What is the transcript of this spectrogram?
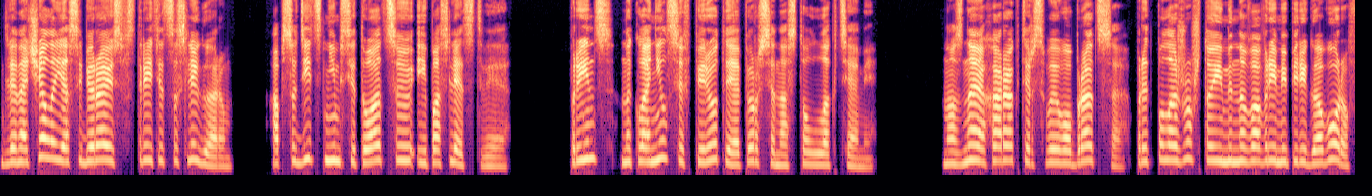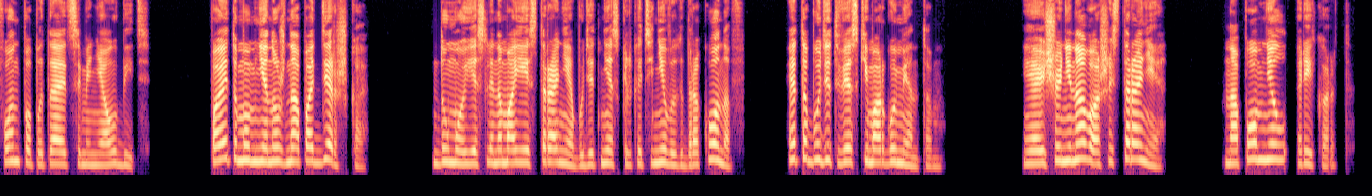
Для начала я собираюсь встретиться с Легаром, обсудить с ним ситуацию и последствия. Принц наклонился вперед и оперся на стол локтями. Но зная характер своего братца, предположу, что именно во время переговоров он попытается меня убить. Поэтому мне нужна поддержка. Думаю, если на моей стороне будет несколько теневых драконов, это будет веским аргументом. Я еще не на вашей стороне, напомнил Рикард.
